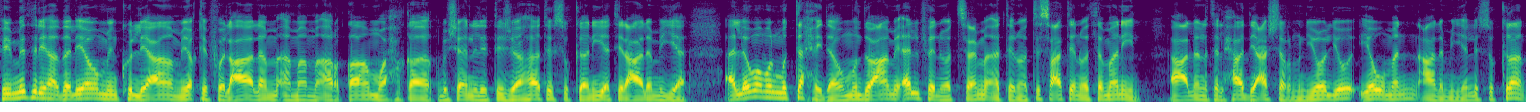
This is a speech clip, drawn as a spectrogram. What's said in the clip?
في مثل هذا اليوم من كل عام يقف العالم أمام أرقام وحقائق بشأن الاتجاهات السكانية العالمية. الأمم المتحدة ومنذ عام 1989 أعلنت الحادي عشر من يوليو يوما عالميا للسكان.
